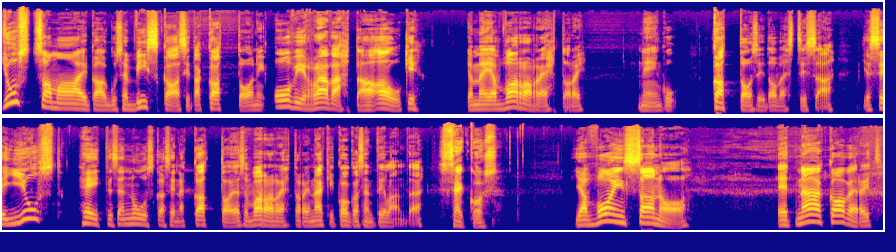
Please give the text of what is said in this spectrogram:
just samaan aikaan, kun se viskaa sitä kattoa, niin ovi rävähtää auki ja meidän vararehtori niin kuin kattoo siitä ovesta sisään. Ja se just heitti sen nuuska sinne kattoon ja se vararehtori näki koko sen tilanteen. Sekos. Ja voin sanoa, että nämä kaverit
